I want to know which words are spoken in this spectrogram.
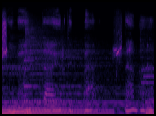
Kysymättä irti päästämään.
